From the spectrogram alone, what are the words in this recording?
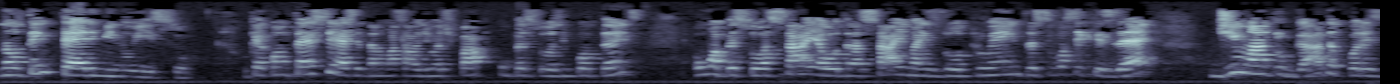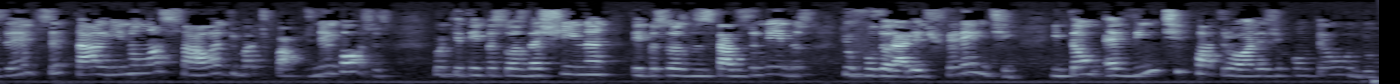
Não tem término isso. O que acontece é, você está numa sala de bate-papo com pessoas importantes, uma pessoa sai, a outra sai, mas outro entra. Se você quiser, de madrugada, por exemplo, você está ali numa sala de bate-papo de negócios. Porque tem pessoas da China, tem pessoas dos Estados Unidos, que o fuso horário é diferente. Então, é 24 horas de conteúdo.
